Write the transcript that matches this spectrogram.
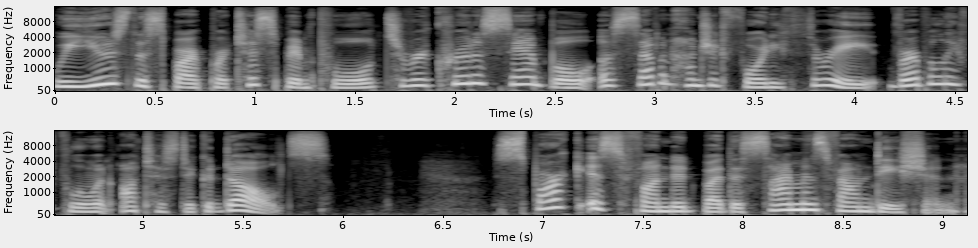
we used the SPARK participant pool to recruit a sample of 743 verbally fluent autistic adults. SPARK is funded by the Simons Foundation,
